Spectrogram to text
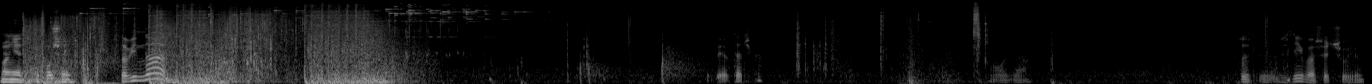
Монетки кушай. Та він наш! Тут зліва ще чую.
